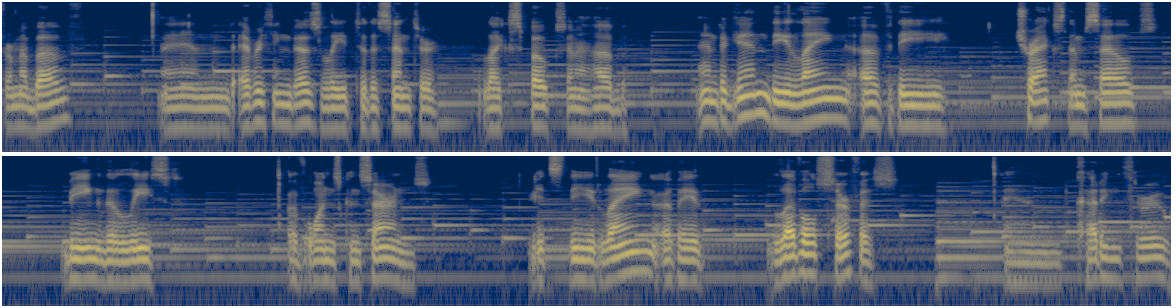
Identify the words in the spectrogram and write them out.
from above, and everything does lead to the center like spokes in a hub. And again, the laying of the tracks themselves being the least of one's concerns. It's the laying of a level surface and cutting through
